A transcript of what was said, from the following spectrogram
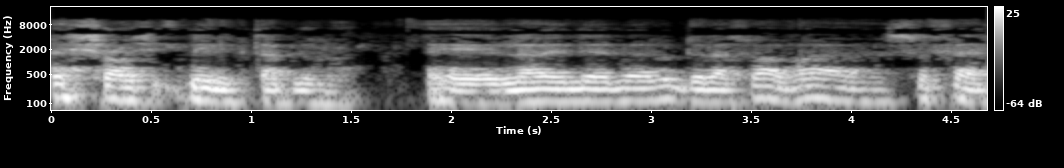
change inéluctablement. Et la, route de la soie va se faire.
